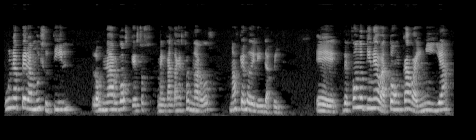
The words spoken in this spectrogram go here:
una pera muy sutil, los nardos, que estos me encantan estos nardos, más que los de Linda eh, de fondo tiene batonca, vainilla,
